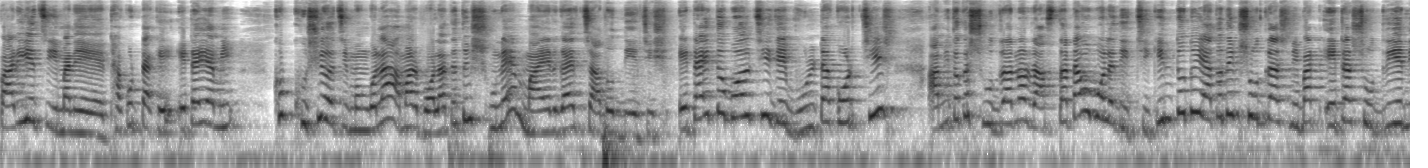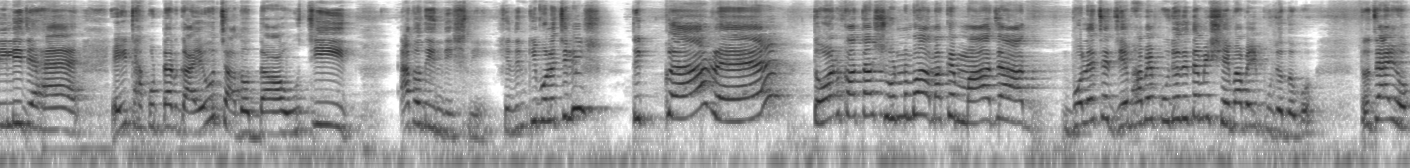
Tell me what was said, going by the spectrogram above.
পারিয়েছি মানে ঠাকুরটাকে, এটাই আমি খুব খুশি হয়েছি। মঙ্গলা, আমার বলাতে তুই শুনে মায়ের গায়ে চাদর দিয়েছিস। এটাই তো বলছি যে ভুলটা করছিস, আমি তোকে শুধরানোর রাস্তাটাও বলে দিচ্ছি। কিন্তু তুই এতদিন শুধরাসনি বাট এটা শুধরিয়ে নিলি যে হ্যাঁ এই ঠাকুরটার গায়েও চাদর দেওয়া উচিত। এতদিন দিসনি। সেদিন কি বলেছিলিস? তুই রে? তোর কথা শুনব, আমাকে মা যা বলেছে যেভাবে পুজো দিতে আমি সেভাবেই পুজো দেবো। তো যাই হোক,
